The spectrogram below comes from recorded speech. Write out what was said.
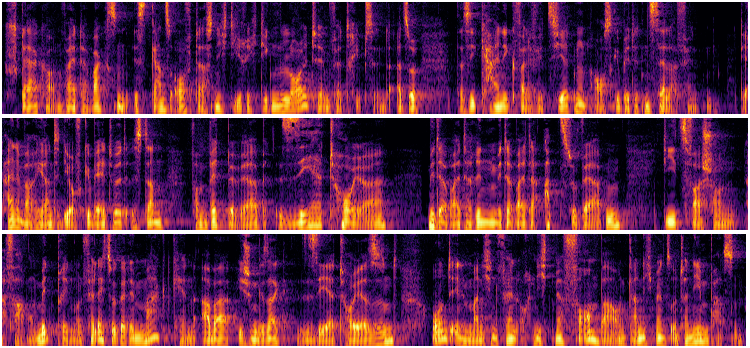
stärker und weiter wachsen, ist ganz oft, dass nicht die richtigen Leute im Vertrieb sind. Also, dass sie keine qualifizierten und ausgebildeten Seller finden. Die eine Variante, die oft gewählt wird, ist dann vom Wettbewerb sehr teuer Mitarbeiterinnen und Mitarbeiter abzuwerben, die zwar schon Erfahrung mitbringen und vielleicht sogar den Markt kennen, aber wie schon gesagt, sehr teuer sind und in manchen Fällen auch nicht mehr formbar und gar nicht mehr ins Unternehmen passen.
